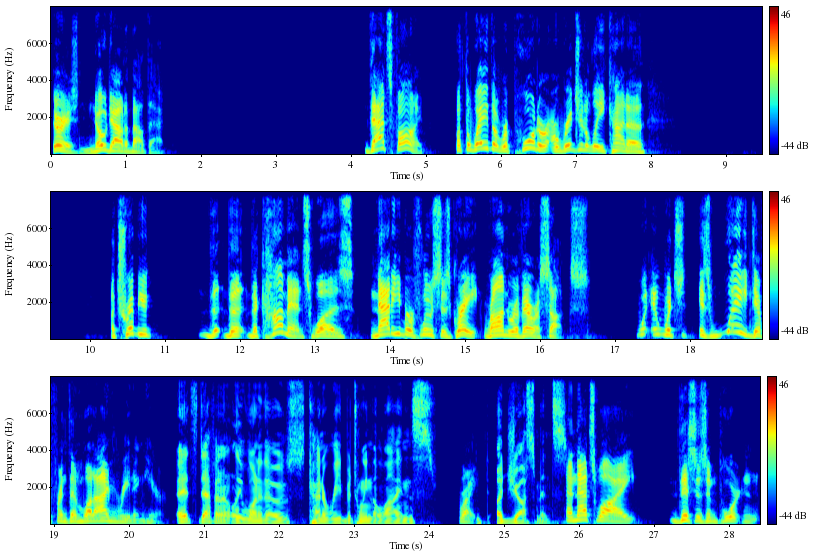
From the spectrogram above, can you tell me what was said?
There is no doubt about that. That's fine. But the way the reporter originally kind of attribute the, the the comments was Matt Eberflus is great, Ron Rivera sucks which is way different than what I'm reading here. It's definitely one of those kind of read between the lines right adjustments. And that's why this is important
